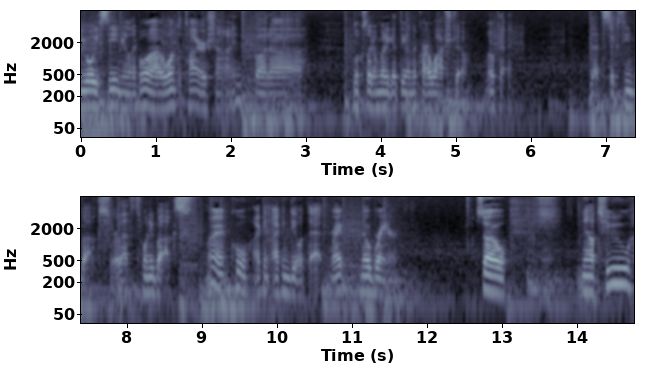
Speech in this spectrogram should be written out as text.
You always see it and you're like, well, I want the tire shine, but uh, looks like I'm gonna get the undercar wash too. Okay, that's 16 bucks or that's 20 bucks. All right, cool. I can I can deal with that, right? No brainer. So now to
